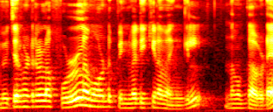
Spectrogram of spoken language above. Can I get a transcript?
മ്യൂച്വൽ ഫണ്ടിലുള്ള ഫുൾ എമൗണ്ട് പിൻവലിക്കണമെങ്കിൽ നമുക്കവിടെ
